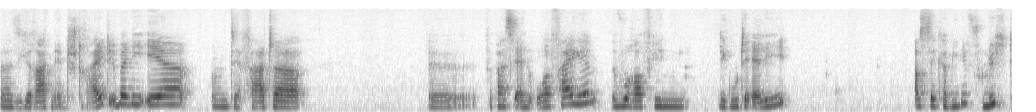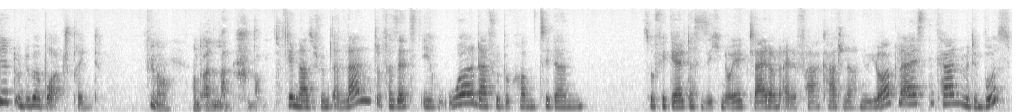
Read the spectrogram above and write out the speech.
Äh, Sie geraten in Streit über die Ehe und der Vater äh, verpasst ihr eine Ohrfeige, woraufhin die gute Ellie aus der Kabine flüchtet und über Bord springt. Genau. Und an Land schwimmt. Genau, sie schwimmt an Land, versetzt ihre Uhr, dafür bekommt sie dann so viel Geld, dass sie sich neue Kleider und eine Fahrkarte nach New York leisten kann mit dem Bus.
